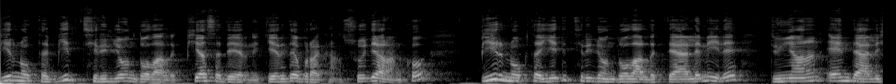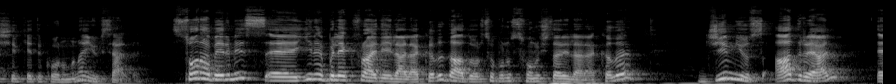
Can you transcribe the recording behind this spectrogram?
1.1 trilyon dolarlık piyasa değerini geride bırakan Suudi Aramco 1.7 trilyon dolarlık değerleme ile dünyanın en değerli şirketi konumuna yükseldi. Son haberimiz e, yine Black Friday ile alakalı daha doğrusu bunun sonuçlarıyla alakalı. Genius Adreal e,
